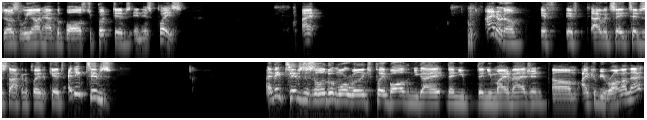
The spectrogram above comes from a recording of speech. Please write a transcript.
Does Leon have the balls to put Tibbs in his place? I I don't know if if I would say Tibbs is not going to play the kids. I think Tibbs I think Tibbs is a little bit more willing to play ball than you guys than you than you might imagine. Um, I could be wrong on that.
